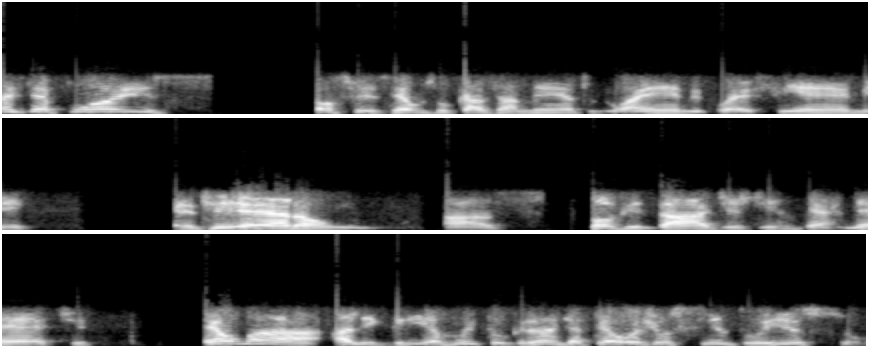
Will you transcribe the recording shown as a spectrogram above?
Mas depois nós fizemos o casamento do AM com a FM, vieram as novidades de internet. É uma alegria muito grande, até hoje eu sinto isso,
